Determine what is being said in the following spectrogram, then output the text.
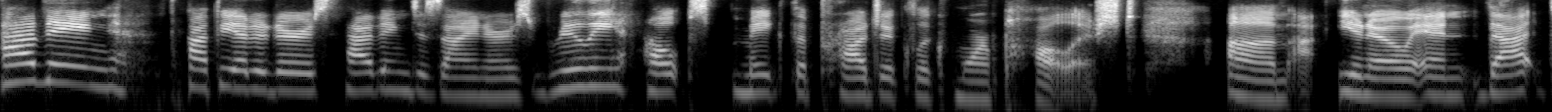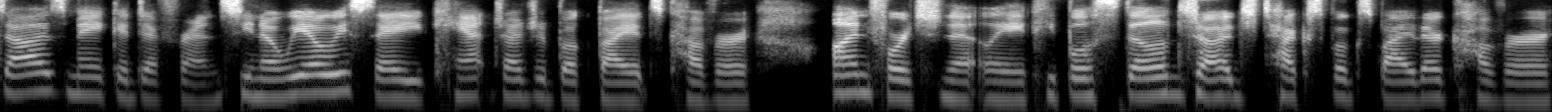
having copy editors, having designers really helps make the project look more polished um, you know, and that does make a difference. You know, we always say you can't judge a book by its cover. Unfortunately, people still judge textbooks by their cover.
